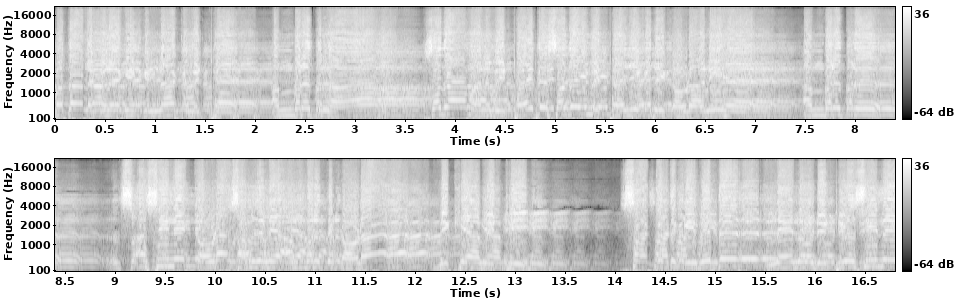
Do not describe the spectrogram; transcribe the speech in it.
ਪਤਾ ਲੱਗਣਾ ਕਿ ਕਿੰਨਾ ਕੁ ਮਿੱਠਾ ਹੈ। ਅੰਮ੍ਰਿਤ ਨਾਮ ਸਦਾ ਮਨ ਮਿੱਠਾ ਹੈ ਤੇ ਸਦਾ ਹੀ ਮਿੱਠਾ ਜੇ ਕਦੇ ਕੌੜਾ ਨਹੀਂ ਹੈ। ਅੰਮ੍ਰਿਤ ਅਸੀਂ ਨੇ ਕੌੜਾ ਸਮਝ ਲਿਆ, ਅੰਮ੍ਰਿਤ ਕੌੜਾ, ਵਿਖਿਆ ਮਿੱਠੀ। ਸਾਖਤ ਕੀ ਵਿਦ ਨੈਨੋ ਡਿਠੀ। ਨੇ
